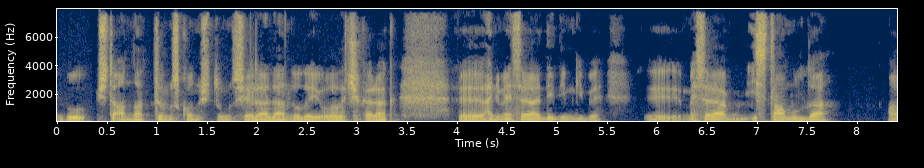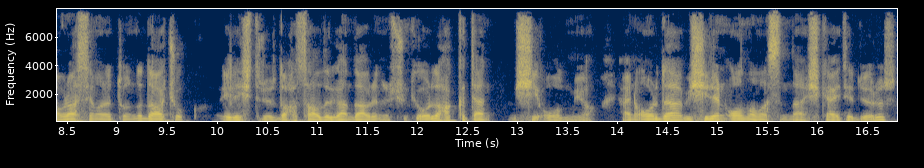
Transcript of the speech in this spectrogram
Bu işte anlattığımız, konuştuğumuz şeylerden dolayı yola çıkarak. E, hani mesela dediğim gibi, e, mesela İstanbul'da Avrasya Maratonu'nda daha çok eleştiriyoruz. Daha saldırgan davranıyoruz. Çünkü orada hakikaten bir şey olmuyor. Yani orada bir şeylerin olmamasından şikayet ediyoruz.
